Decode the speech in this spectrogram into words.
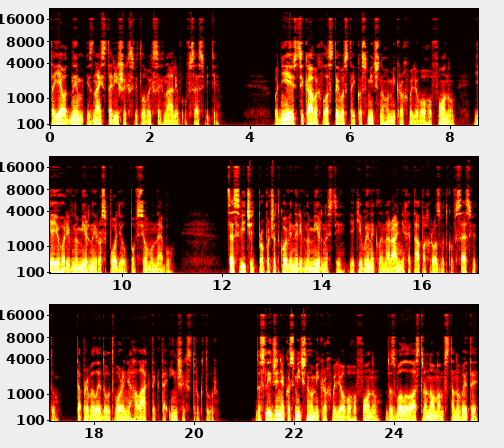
та є одним із найстаріших світлових сигналів у всесвіті. Однією з цікавих властивостей космічного мікрохвильового фону є його рівномірний розподіл по всьому небу. Це свідчить про початкові нерівномірності, які виникли на ранніх етапах розвитку Всесвіту та привели до утворення галактик та інших структур. Дослідження космічного мікрохвильового фону дозволило астрономам встановити,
